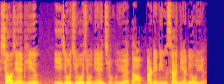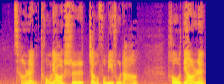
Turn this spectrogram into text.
肖建平一九九九年九月到二零零三年六月曾任通辽市政府秘书长，后调任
